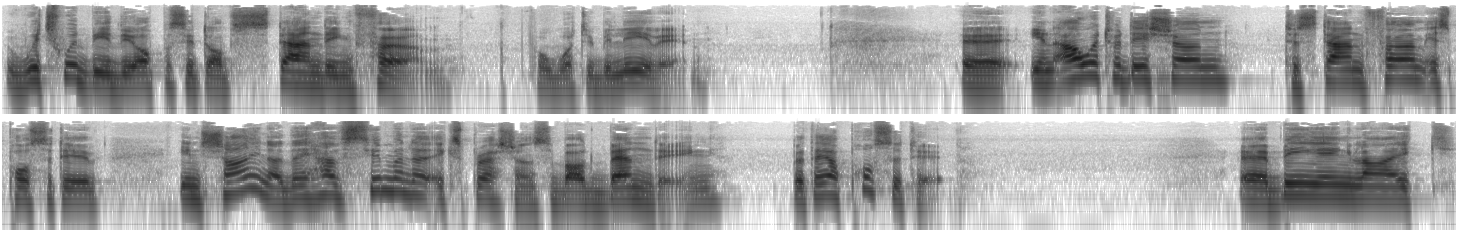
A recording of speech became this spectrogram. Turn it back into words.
which would be the opposite of standing firm for what you believe in. Uh, in our tradition, to stand firm is positive. In China, they have similar expressions about bending, but they are positive. Uh, being like,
